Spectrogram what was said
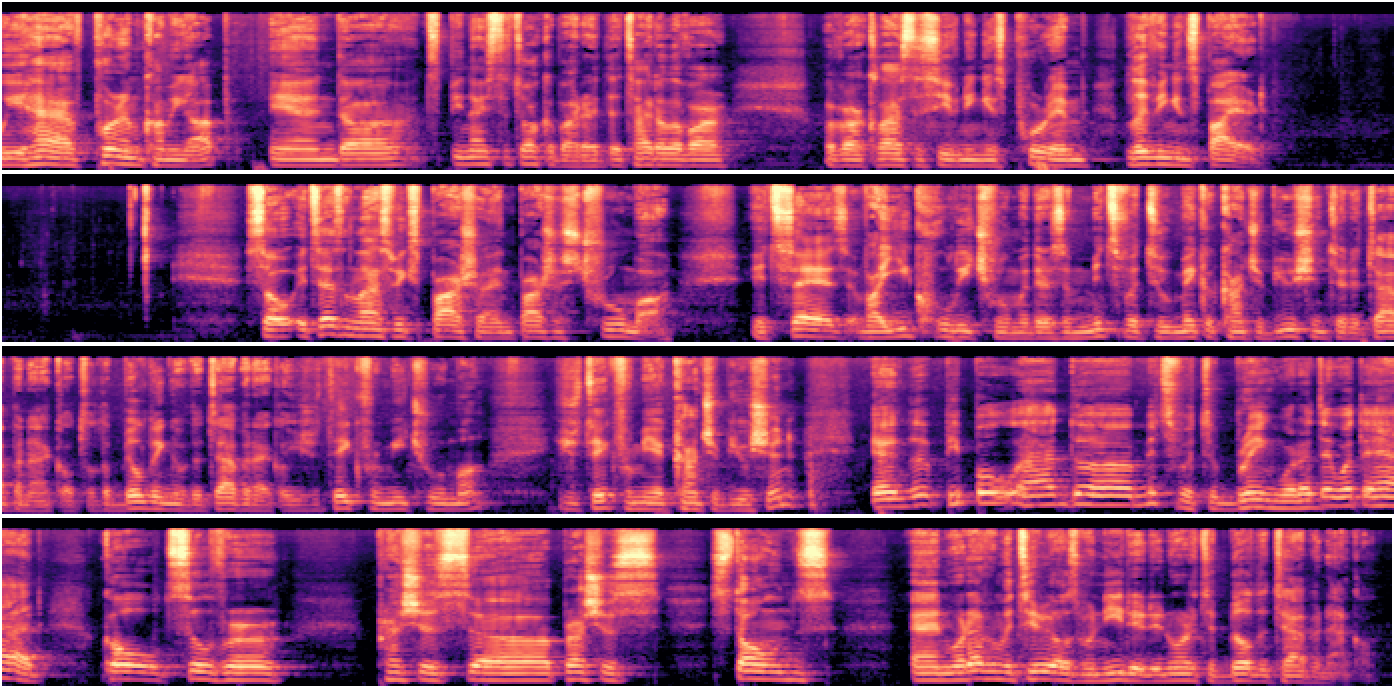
we have Purim coming up, and uh, it'd be nice to talk about it. The title of our of our class this evening is Purim: Living Inspired. So it says in last week's parsha, in Parsha's Truma, it says Vayikhuli Truma. There's a mitzvah to make a contribution to the tabernacle, to the building of the tabernacle. You should take from me Truma. You should take from me a contribution. And the people had a mitzvah to bring what they what they had: gold, silver, precious uh, precious stones, and whatever materials were needed in order to build the tabernacle.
